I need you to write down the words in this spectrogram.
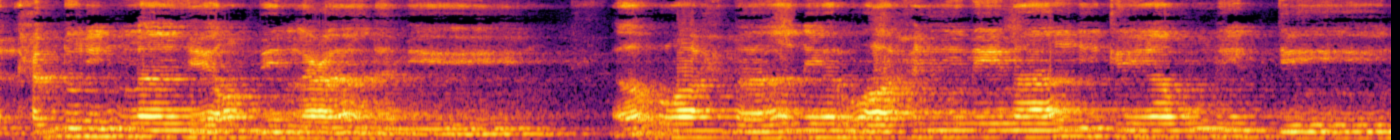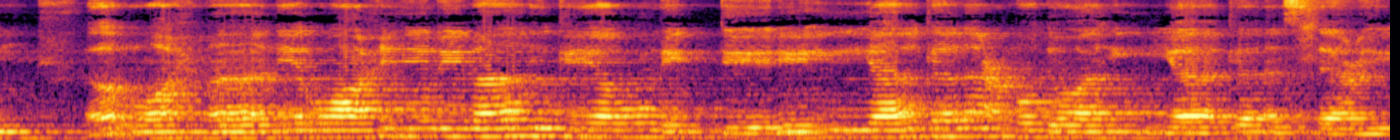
الحمد لله رب العالمين. الرحمن الرحيم مالك يوم الدين. الرحمن الرحيم مالك يوم الدين. إياك نعبد وإياك نستعين.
